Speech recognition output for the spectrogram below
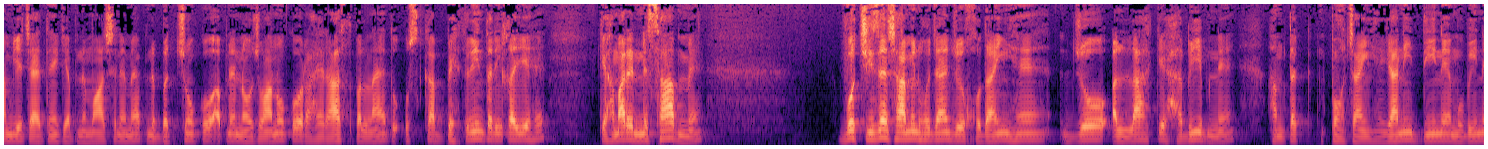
ہم یہ چاہتے ہیں کہ اپنے معاشرے میں اپنے بچوں کو، اپنے نوجوانوں کو راہ راست پر لائیں، تو اس کا بہترین طریقہ یہ ہے کہ ہمارے نصاب میں وہ چیزیں شامل ہو جائیں جو خدائی ہیں، جو اللہ کے حبیب نے ہم تک پہنچائی ہیں۔ یعنی دین مبین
